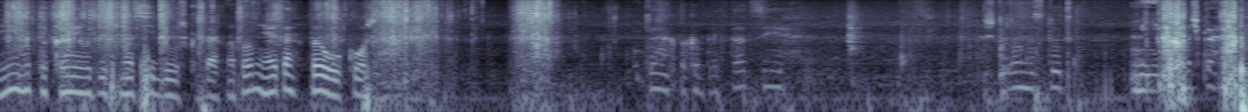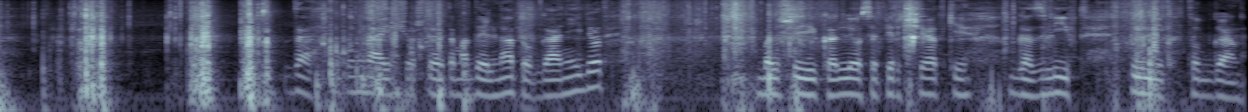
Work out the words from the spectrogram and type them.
И вот такая вот здесь у нас сидушка. Так, напомню, это ПУ кожа. Так, по комплектации. Что у нас тут? Мини-коробочка. Да, напоминаю еще, что эта модель на Топгане идет. Большие колеса, перчатки, газлифт, пыльник Топган.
